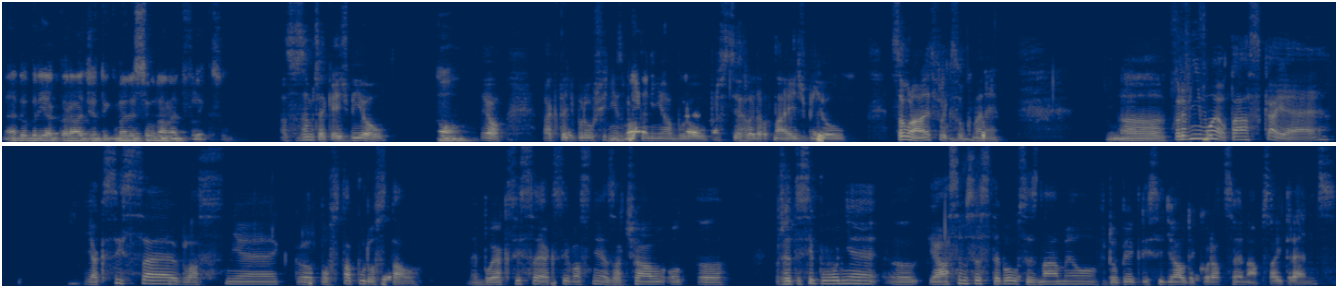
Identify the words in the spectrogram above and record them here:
Ne, dobrý, akorát, že ty kmeny jsou na Netflixu. A co jsem řekl, HBO? No. Jo, tak teď budou všichni zmatený a budou prostě hledat na HBO. Jsou na Netflixu kmeny. Uh, první moje otázka je, jak jsi se vlastně k postapu dostal? Nebo jak jsi se, jak jsi vlastně začal od... Protože ty si původně, já jsem se s tebou seznámil v době, kdy jsi dělal dekorace na Psytrance.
